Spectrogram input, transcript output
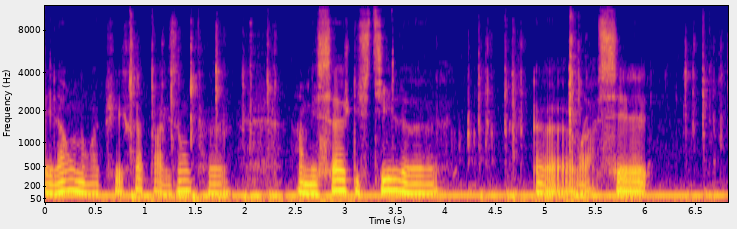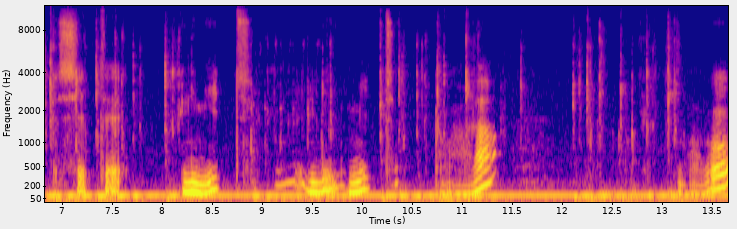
et là on aurait pu écrire par exemple euh, un message du style voilà, c'était limite, limite, voilà, bravo,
